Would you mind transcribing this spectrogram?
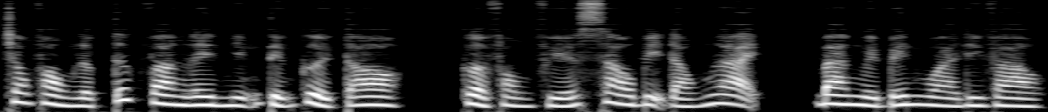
trong phòng lập tức vang lên những tiếng cười to, cửa phòng phía sau bị đóng lại, ba người bên ngoài đi vào.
